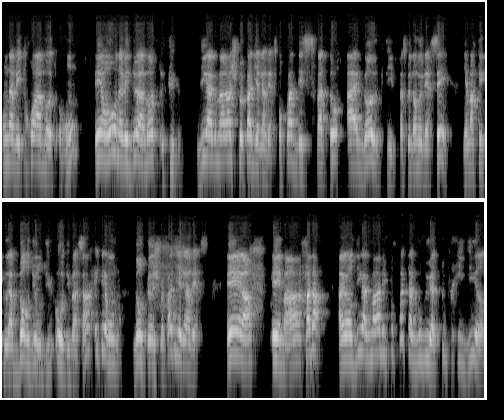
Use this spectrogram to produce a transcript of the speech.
on avait trois amotes ronds et en haut, on avait deux amotes cubes. Dit Agmara, je ne peux pas dire l'inverse. Pourquoi? Des sphato agoltiv. Parce que dans le verset, il y a marqué que la bordure du haut du bassin était ronde. Donc, euh, je ne peux pas dire l'inverse. Et là, Emma, Chada. Alors, dit Agmara, mais pourquoi tu as voulu à tout prix dire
